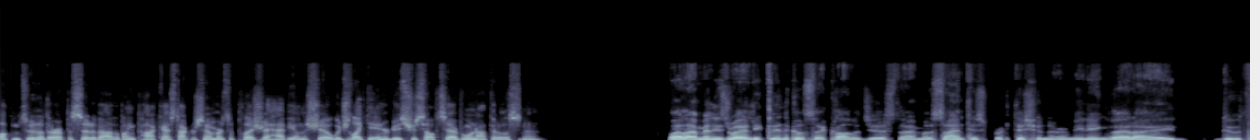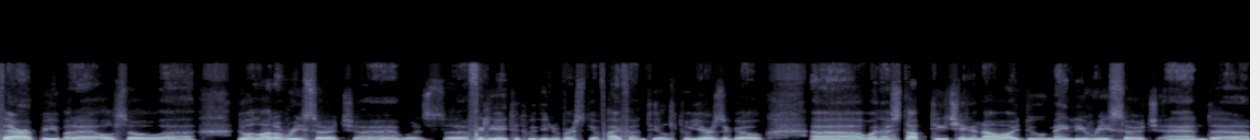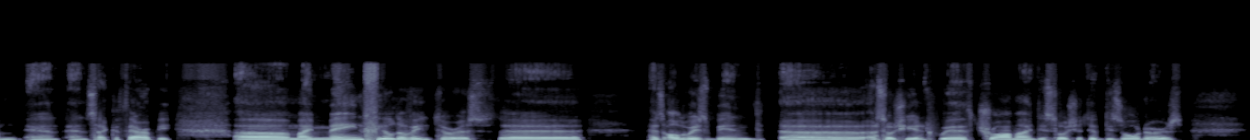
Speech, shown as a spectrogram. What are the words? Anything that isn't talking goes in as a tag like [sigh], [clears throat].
Welcome to another episode of Out of the Blank Podcast. Dr. Somer, it's a pleasure to have you on the show. Would you like to introduce yourself to everyone out there listening? Well, I'm an Israeli clinical psychologist. I'm a scientist practitioner, meaning that I do therapy, but I also uh, do a lot of research. I was uh, affiliated with the University of Haifa until two years ago, uh, when I stopped teaching, and now I do mainly research and um, and and psychotherapy. Uh, my main field of interest uh, has always been uh, associated with trauma and dissociative disorders.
